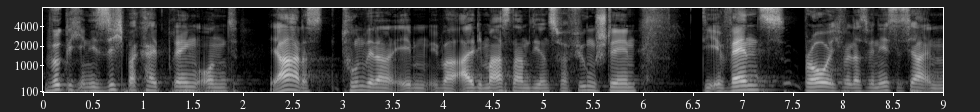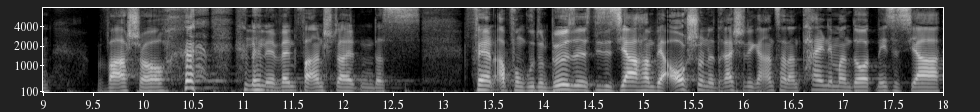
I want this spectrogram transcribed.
wirklich in die Sichtbarkeit bringen. Und ja, das tun wir dann eben über all die Maßnahmen, die uns zur Verfügung stehen. Die Events, Bro, ich will, dass wir nächstes Jahr in Warschau ein Event veranstalten, das fernab von Gut und Böse ist. Dieses Jahr haben wir auch schon eine dreistellige Anzahl an Teilnehmern dort. Nächstes Jahr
